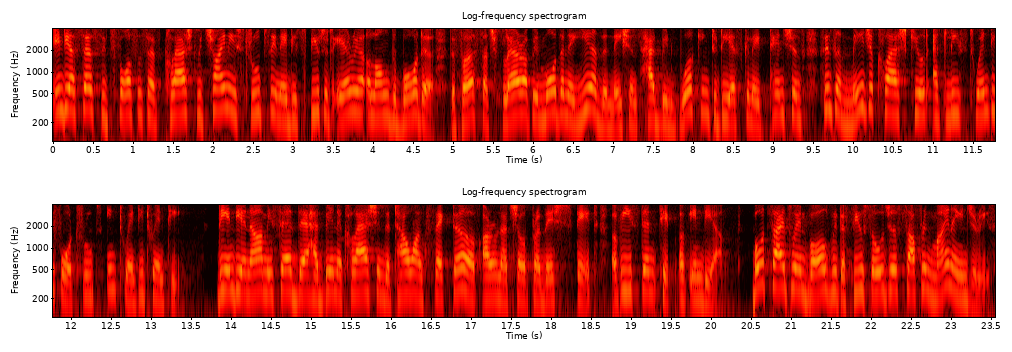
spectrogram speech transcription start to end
India says its forces have clashed with Chinese troops in a disputed area along the border. The first such flare-up in more than a year, the nations had been working to de-escalate tensions since a major clash killed at least 24 troops in 2020. The Indian Army said there had been a clash in the Tawang sector of Arunachal Pradesh state of eastern tip of India. Both sides were involved with a few soldiers suffering minor injuries.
